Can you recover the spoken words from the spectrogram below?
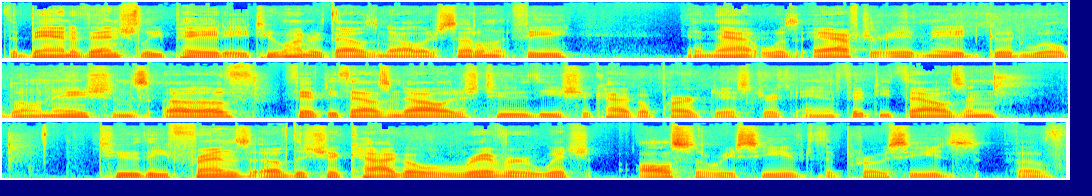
The band eventually paid a $200,000 settlement fee, and that was after it made goodwill donations of $50,000 to the Chicago Park District and 50,000 to the Friends of the Chicago River, which also received the proceeds of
